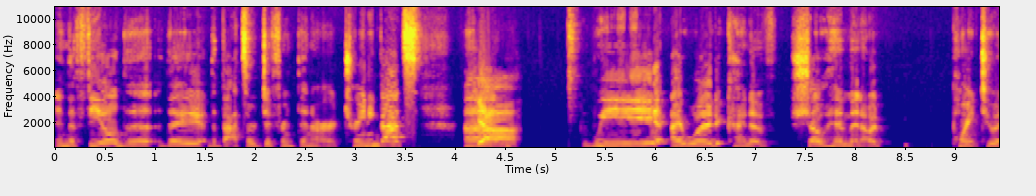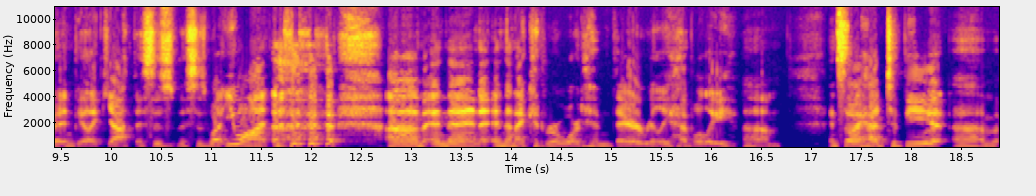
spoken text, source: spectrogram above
in the field the they the bats are different than our training bats. Um, yeah, we I would kind of show him, and I would point to it and be like, "Yeah, this is this is what you want," um, and then and then I could reward him there really heavily. Um, and so I had to be um,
